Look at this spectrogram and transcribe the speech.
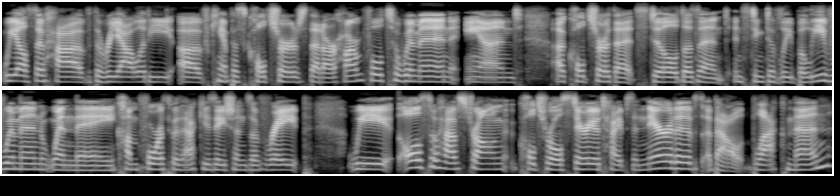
We also have the reality of campus cultures that are harmful to women and a culture that still doesn't instinctively believe women when they come forth with accusations of rape. We also have strong cultural stereotypes and narratives about black men.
